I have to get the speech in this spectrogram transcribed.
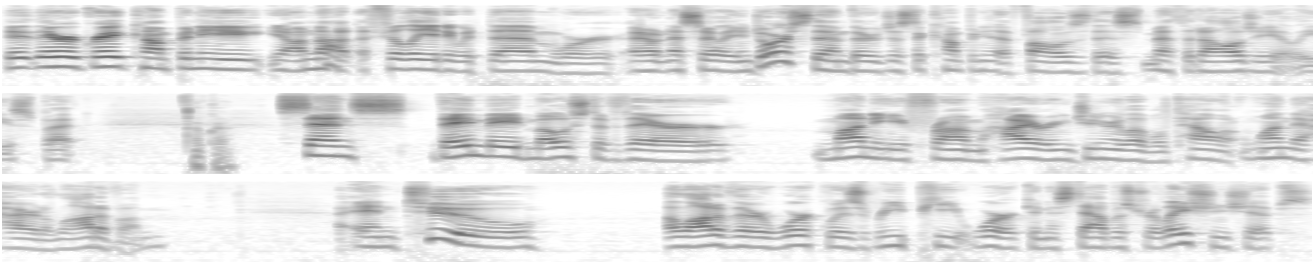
They, they're a great company. You know, I'm not affiliated with them or I don't necessarily endorse them. They're just a company that follows this methodology at least. But okay. since they made most of their money from hiring junior level talent, one, they hired a lot of them, and two, a lot of their work was repeat work and established relationships.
